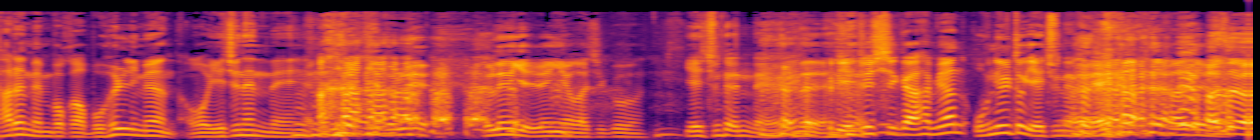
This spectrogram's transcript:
다른 멤버가 뭐 흘리면 어 예준 했네 이렇게 놀리, 놀리는 게 유행이어가지고 예준했네. 네. 그리고 예준 씨가 하면 오늘도 예준했네. 맞아요, 맞아요.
